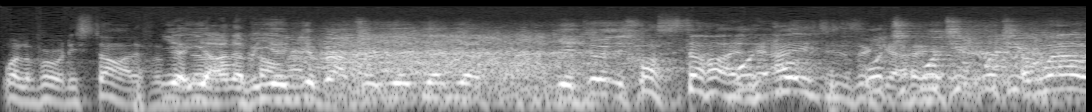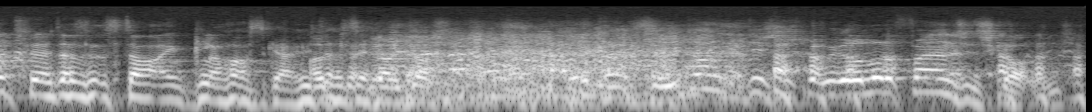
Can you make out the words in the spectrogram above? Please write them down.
Well, I've already started. If Yeah, yeah, I know, but you're, you're Kong. about to... You're, you're, you're, you're doing this... I started What- what- ages ago. what do you- what do you- what do you- A world tour doesn't start in Glasgow, does Okay, it? no, it doesn't. That's it. You don't disrespect. We've got a lot of fans in Scotland. You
